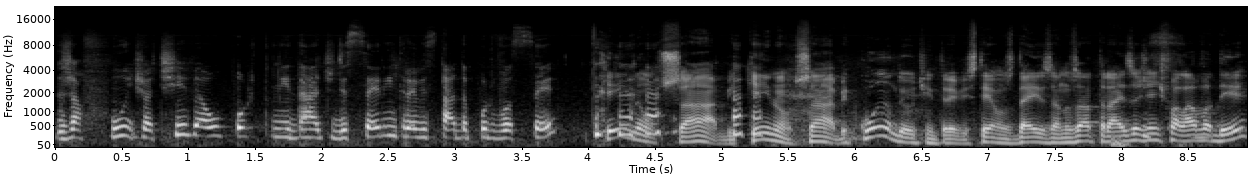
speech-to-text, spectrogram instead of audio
Já fui, já tive a oportunidade de ser entrevistada por você. Quem não sabe, quem não sabe, quando eu te entrevistei há uns 10 anos atrás, a gente falava de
